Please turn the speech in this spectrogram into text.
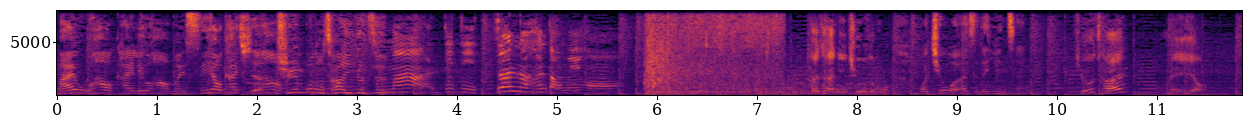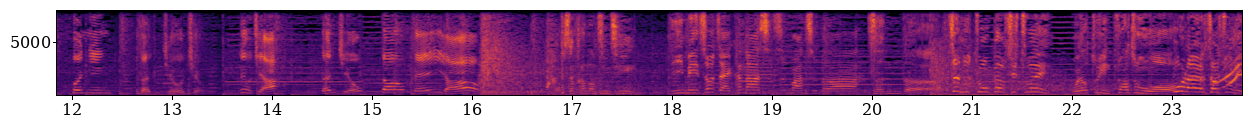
买五号开六号，买十一号开十二号。全部都差一个字。妈，弟弟真的很倒霉哦。太太，你求什么？我求我儿子的运程，求财没有，婚姻等九九，六甲等九都没有。好像看到青青，你每次仔看他十次八次的啊！真的，真的做不要去追，我要追你，抓住我！不然要抓住你。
